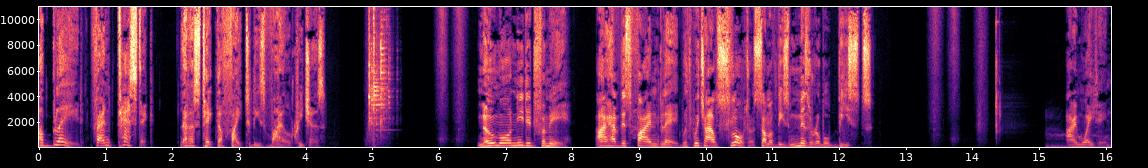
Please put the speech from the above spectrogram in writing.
A blade! Fantastic! Let us take the fight to these vile creatures. No more needed for me. I have this fine blade with which I'll slaughter some of these miserable beasts. I'm waiting.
